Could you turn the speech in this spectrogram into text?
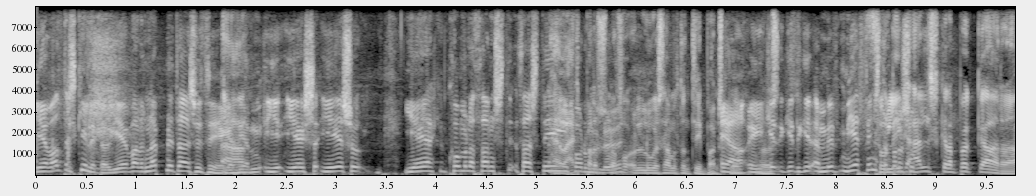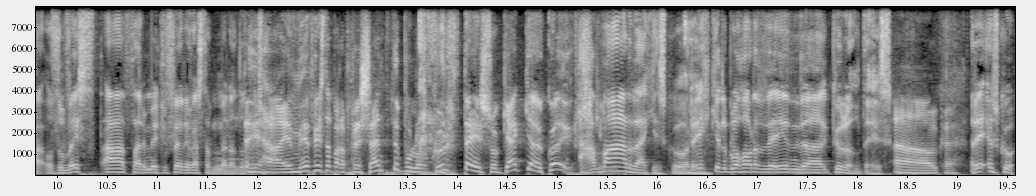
Ég hef aldrei skilið þetta og ég var að nefna þetta þessu þig Já. ja. ég, ég, ég, ég, er svo, ég er ekki komin að þann, sti- það stig í Það er bara formúlu. svona Lewis Hamilton típan Já, sko ég get, get, get, en mér, mér finnst Þú það bara líka svo elskar að bögga aðra og þú veist að það eru miklu fleiri vestabmenn Já, ég- mér finnst það bara presentable og kurteis og geggjaðu gaur Það var það ekki sko, Rikki er bara horfið in the good old days sko. Já, ok. Re, sko,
